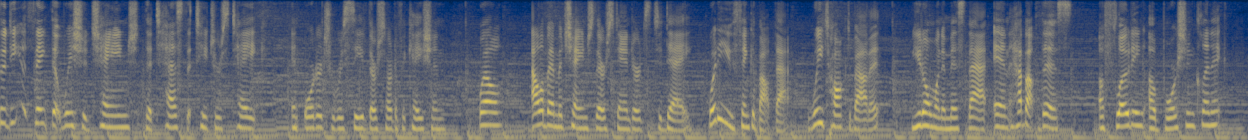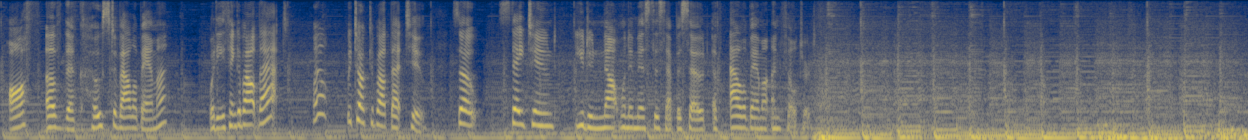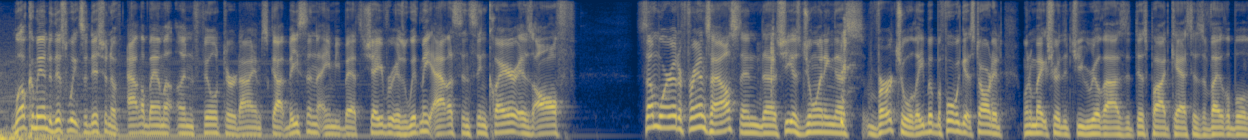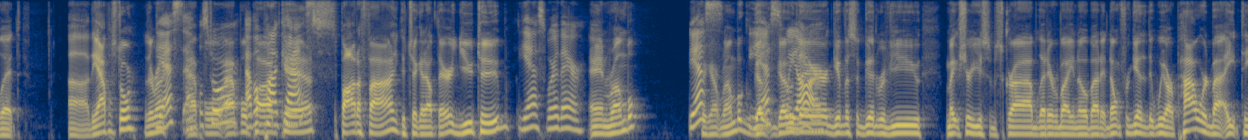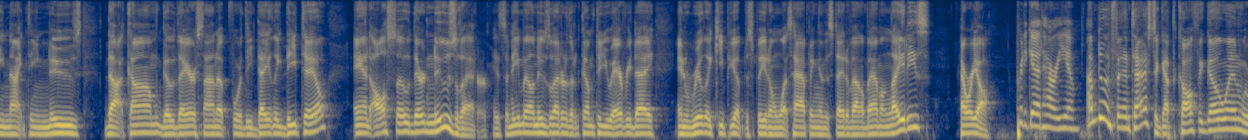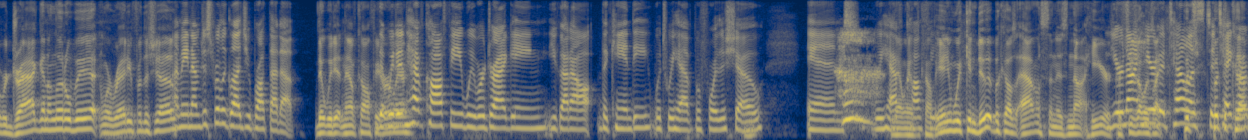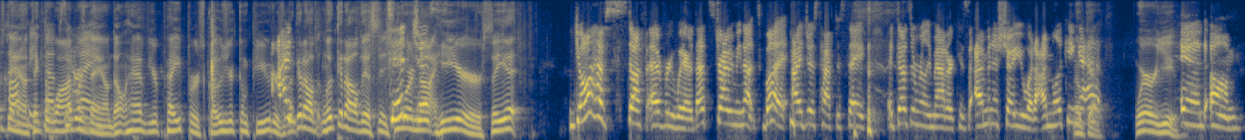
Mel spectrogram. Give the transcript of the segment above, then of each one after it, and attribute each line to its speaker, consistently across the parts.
Speaker 1: So, do you think that we should change the test that teachers take in order to receive their certification? Well, Alabama changed their standards today. What do you think about that? We talked about it. You don't want to miss that. And how about this? A floating abortion clinic off of the coast of Alabama? What do you think about that? Well, we talked about that too. So stay tuned. You do not want to miss this episode of Alabama Unfiltered.
Speaker 2: Welcome into this week's edition of Alabama Unfiltered. I am Scott Beason. Amy Beth Shaver is with me. Allison Sinclair is off somewhere at a friend's house, and uh, she is joining us virtually. But before we get started, I want to make sure that you realize that this podcast is available at uh, the Apple Store. Is that right?
Speaker 1: Yes, Apple Store, Apple Podcasts.
Speaker 2: Spotify. You can check it out there. YouTube
Speaker 1: Yes, we're there.
Speaker 2: and Rumble.
Speaker 1: Yes.
Speaker 2: Check out Rumble. Go,
Speaker 1: yes,
Speaker 2: go
Speaker 1: we
Speaker 2: there,
Speaker 1: are.
Speaker 2: give us a good review. Make sure you subscribe. Let everybody know about it. Don't forget that we are powered by 1819news.com. Go there, sign up for the daily detail and also their newsletter. It's an email newsletter that'll come to you every day and really keep you up to speed on what's happening in the state of Alabama. Ladies, how are y'all?
Speaker 1: Pretty good. How are you?
Speaker 2: I'm doing fantastic. Got the coffee going. We were dragging a little bit and we're ready for the show.
Speaker 1: I mean, I'm just really glad you brought that up.
Speaker 2: that we didn't have coffee
Speaker 1: That we didn't have coffee. We were dragging. You got out the candy, which we have before the show, and we have
Speaker 2: Now we have
Speaker 1: coffee.
Speaker 2: And we can do it because Allison is not here.
Speaker 1: You're not
Speaker 2: always
Speaker 1: here to tell
Speaker 2: "Put-
Speaker 1: us to
Speaker 2: put the
Speaker 1: take our
Speaker 2: cups down,
Speaker 1: coffee
Speaker 2: take the waters
Speaker 1: away."
Speaker 2: down. Don't have your papers. Close your computers.
Speaker 3: I
Speaker 2: look at all. Look at all this. Since you are not here, see it.
Speaker 3: Y'all have stuff everywhere. That's driving me nuts. But I just have to say, it doesn't really matter because I'm going to show you what I'm looking
Speaker 2: Okay.
Speaker 3: at.
Speaker 2: Where are you?
Speaker 3: And um,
